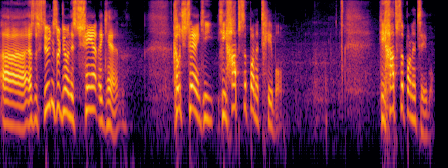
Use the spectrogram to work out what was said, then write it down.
uh, as the students are doing this chant again, Coach Tang, he, he hops up on a table. He hops up on a table.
